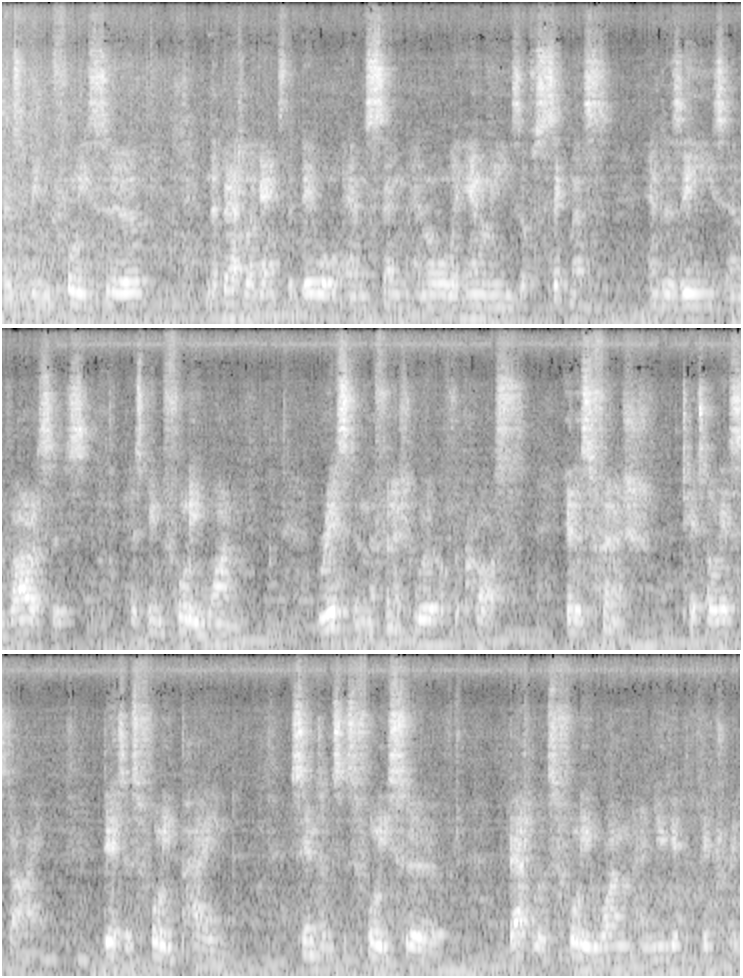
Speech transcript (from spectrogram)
has been fully served. And the battle against the devil and sin and all the enemies of sickness and disease and viruses has been fully won. Rest in the finished work of the cross. It is finished. Tetelestai. Debt is fully paid. Sentence is fully served. Battle is fully won and you get the victory.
